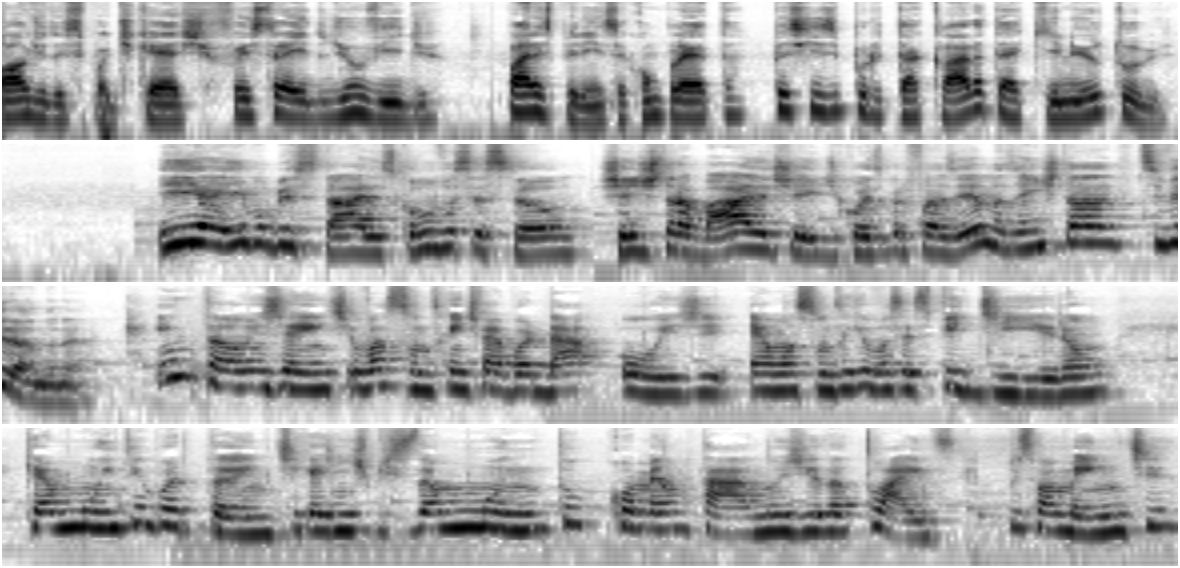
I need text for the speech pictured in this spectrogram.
O áudio desse podcast foi extraído de um vídeo. Para a experiência completa, pesquise por Tá Claro Até Aqui no YouTube. E aí, publicitários, como vocês estão? Cheio de trabalho, cheio de coisa para fazer, mas a gente tá se virando, né? Então, gente, o assunto que a gente vai abordar hoje é um assunto que vocês pediram, que é muito importante, que a gente precisa muito comentar nos dias atuais, principalmente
